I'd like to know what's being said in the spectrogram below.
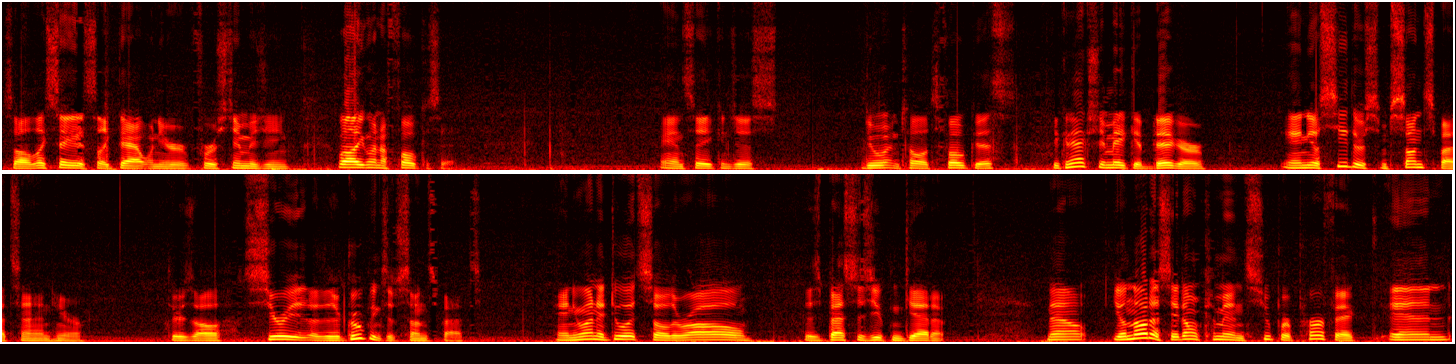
So let's say it's like that when you're first imaging. Well, you want to focus it. And so you can just do it until it's focused. You can actually make it bigger and you'll see there's some sunspots on here. There's a series, uh, of the groupings of sunspots. And you want to do it so they're all as best as you can get it. Now, you'll notice they don't come in super perfect and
